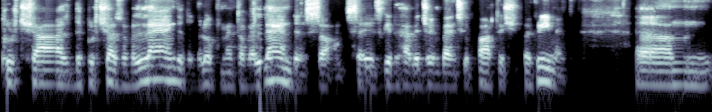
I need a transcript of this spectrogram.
purchase the purchase of a land, the development of a land, and so on. So it's good to have a joint venture partnership agreement. Um,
